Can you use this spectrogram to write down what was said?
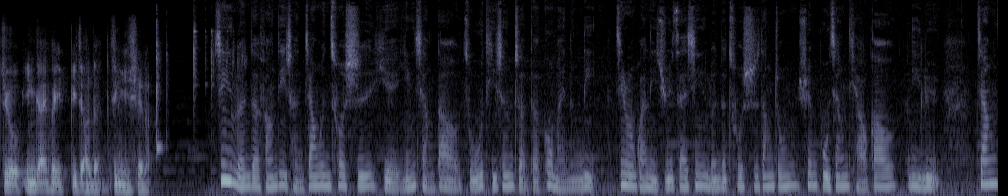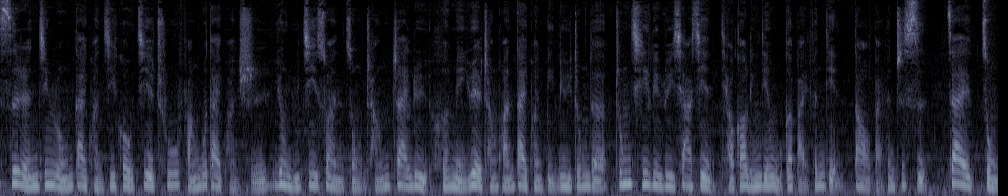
就应该会比较冷静一些了。新一轮的房地产降温措施也影响到足屋提升者的购买能力。金融管理局在新一轮的措施当中宣布，将调高利率，将私人金融贷款机构借出房屋贷款时用于计算总偿债率和每月偿还贷款比率中的中期利率下限调高零点五个百分点到百分之四。在总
